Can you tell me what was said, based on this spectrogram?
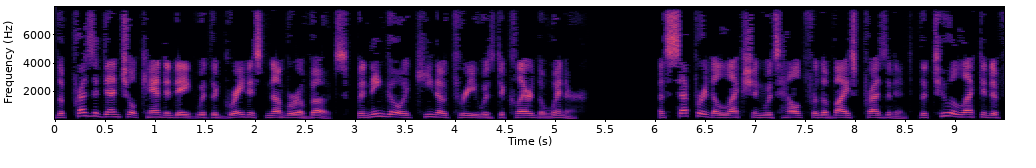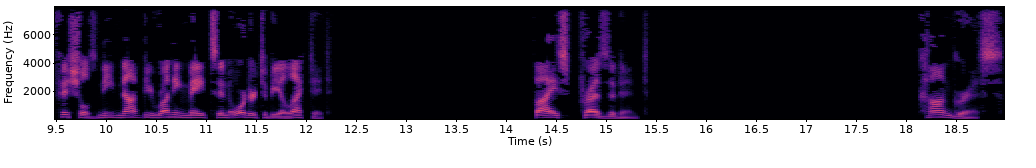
The presidential candidate with the greatest number of votes, Benigno Aquino III was declared the winner. A separate election was held for the vice president. The two elected officials need not be running mates in order to be elected. Vice President Congress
